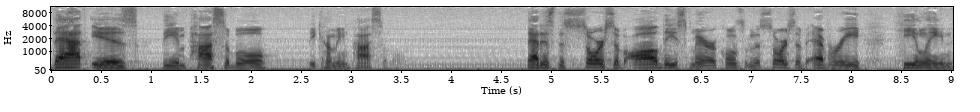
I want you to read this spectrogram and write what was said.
That is the impossible becoming possible. That is the source of all these miracles and the source of every healing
